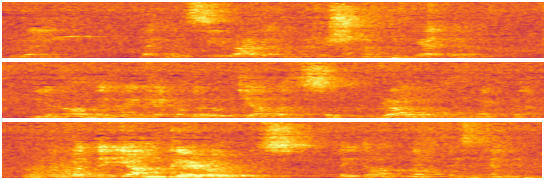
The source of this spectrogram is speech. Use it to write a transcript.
When they see Radha and Krishna together, you know, they may get a little jealous of Radha like that. But the young girls, they don't notice anything.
